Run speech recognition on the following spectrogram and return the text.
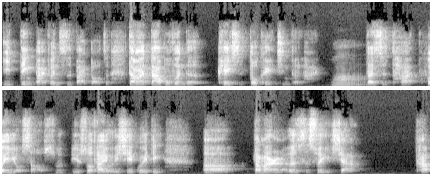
一定百分之百保证。当然，大部分的 case 都可以进得来。哇！但是他会有少数，比如说他有一些规定，啊、呃，丹麦人二十岁以下，他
